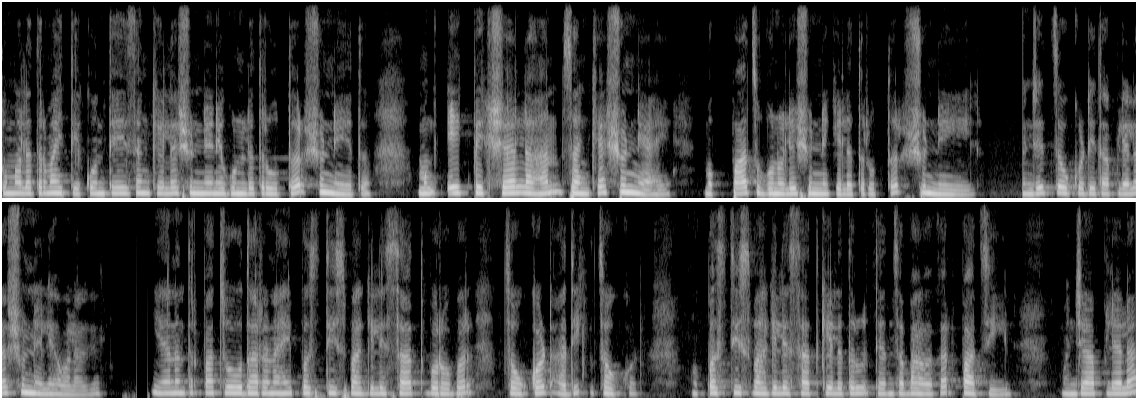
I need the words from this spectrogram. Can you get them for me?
तुम्हाला तर माहिती आहे कोणत्याही संख्येला शून्याने गुणलं तर उत्तर शून्य येतं. मग एकपेक्षा लहान संख्या शून्य आहे. मग पाच गुणले शून्य केलं तर उत्तर शून्य येईल. म्हणजे चौकटीत आपल्याला शून्य लिहावं लागेल. यानंतर पाचवं उदाहरण आहे पस्तीस भागिले सात बरोबर चौकट अधिक चौकट. मग पस्तीस भागिले सात केलं तर त्यांचा भागाकार पाच येईल. म्हणजे आपल्याला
